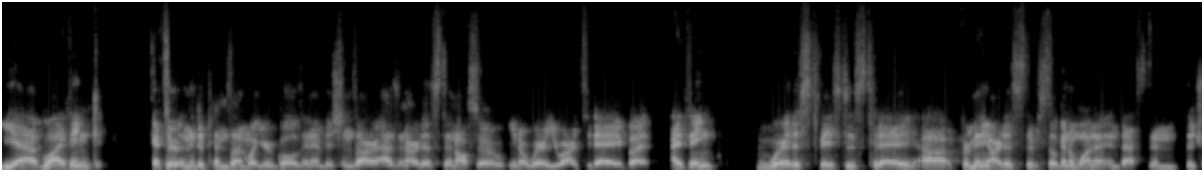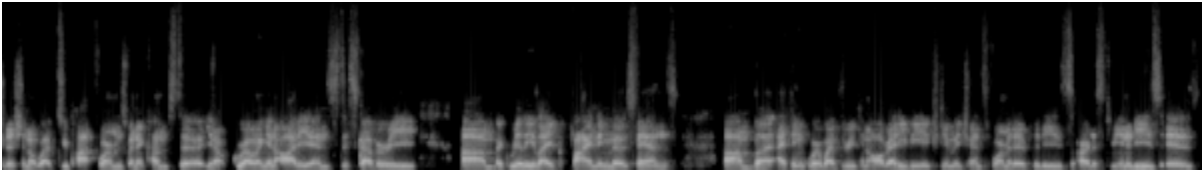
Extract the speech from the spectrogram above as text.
Yeah, well, I think it certainly depends on what your goals and ambitions are as an artist and also you know where you are today. But i think where the space is today uh, for many artists they're still going to want to invest in the traditional web 2 platforms when it comes to you know growing an audience discovery um, like really like finding those fans. Um, but i think where web 3 can already be extremely transformative for these artist communities is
